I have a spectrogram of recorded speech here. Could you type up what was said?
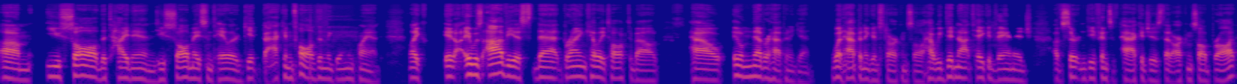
Um, you saw the tight end, you saw Mason Taylor get back involved in the game plan. Like it, it was obvious that Brian Kelly talked about how it'll never happen again what happened against Arkansas, how we did not take advantage of certain defensive packages that Arkansas brought,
